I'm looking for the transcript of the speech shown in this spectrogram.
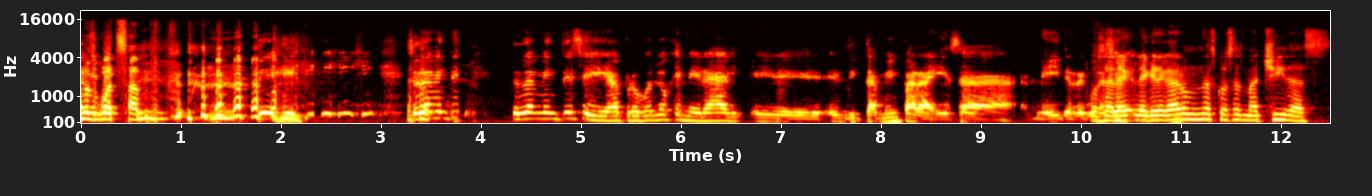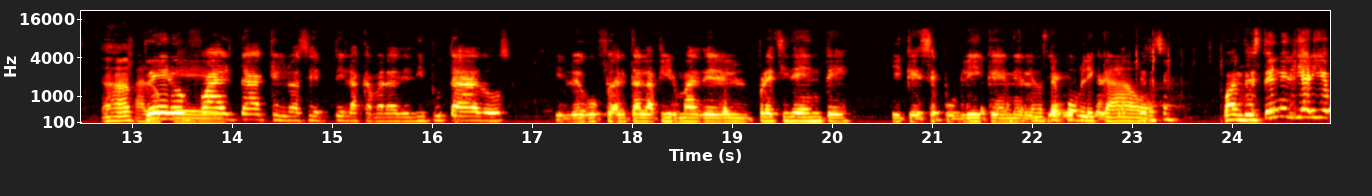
no es WhatsApp. solamente, solamente se aprobó en lo general eh, el dictamen para esa ley de regulación. O sea, le, agregaron unas cosas más chidas. Ajá. Pero falta que lo acepte la Cámara de Diputados y luego falta la firma del presidente y que se publique en el... Que no esté publicado. Cuando esté en el diario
